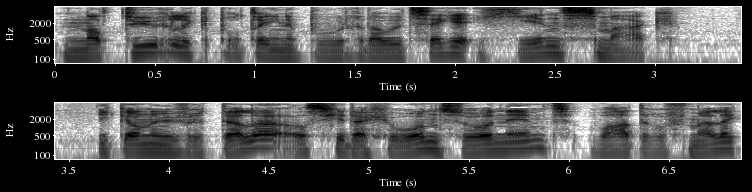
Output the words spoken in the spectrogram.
natuurlijk proteïnepoeder. Dat wil zeggen geen smaak ik kan u vertellen, als je dat gewoon zo neemt, water of melk,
